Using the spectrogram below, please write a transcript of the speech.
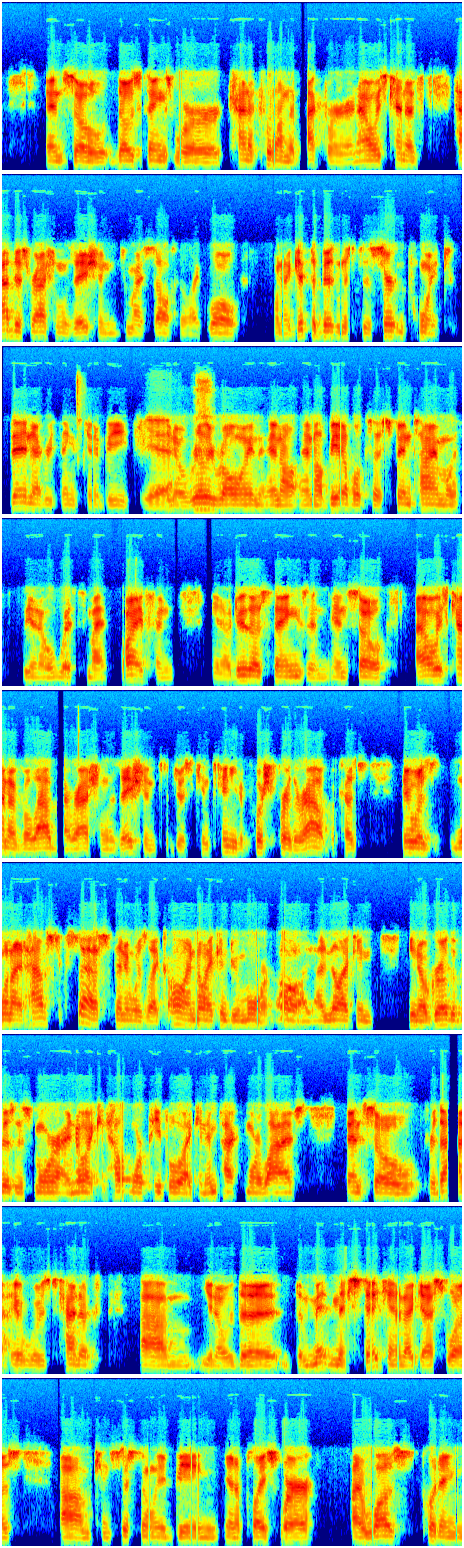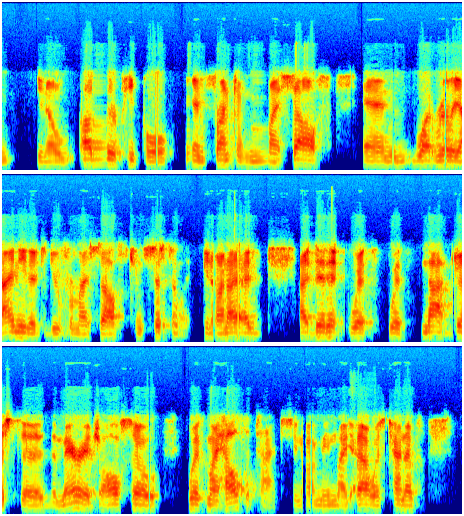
And so those things were kind of put on the back burner. And I always kind of had this rationalization to myself that like, well, when I get the business to a certain point, then everything's going to be, yeah. you know, really rolling, and I'll and I'll be able to spend time with, you know, with my wife and, you know, do those things, and and so I always kind of allowed that rationalization to just continue to push further out because it was when I'd have success, then it was like, oh, I know I can do more. Oh, I, I know I can, you know, grow the business more. I know I can help more people. I can impact more lives. And so for that, it was kind of, um, you know, the the mistake in it, I guess, was um, consistently being in a place where I was putting, you know, other people in front of myself and what really I needed to do for myself consistently. You know, and I I did it with with not just the the marriage, also with my health at times. You know, I mean, like that was kind of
